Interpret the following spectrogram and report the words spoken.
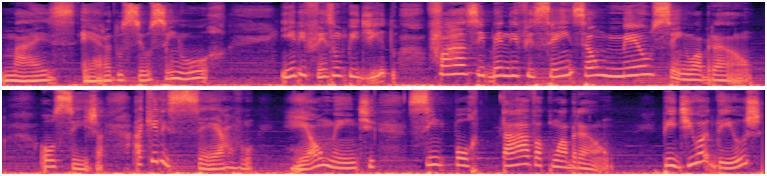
mas era do seu Senhor. E ele fez um pedido: faze beneficência ao meu senhor Abraão. Ou seja, aquele servo realmente se importava com Abraão. Pediu a Deus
